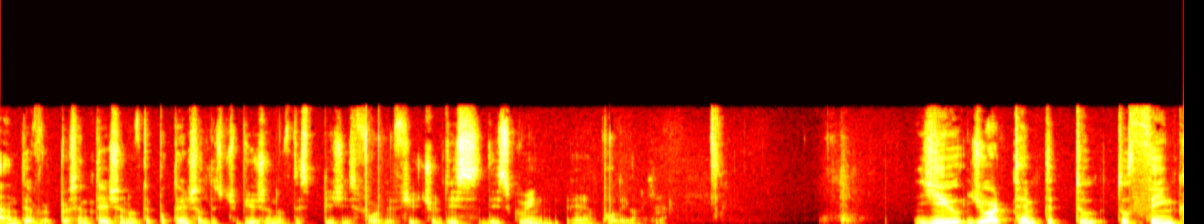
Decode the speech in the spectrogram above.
and the representation of the potential distribution of the species for the future, this, this green uh, polygon here. You, you are tempted to, to think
